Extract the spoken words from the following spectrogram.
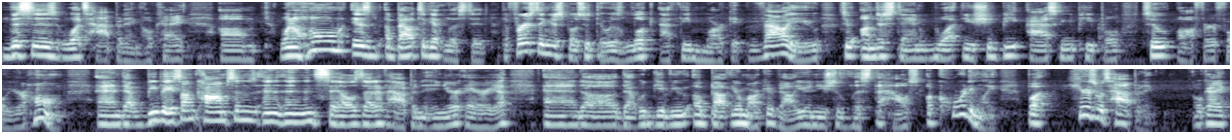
This is what's happening, okay? Um, when a home is about to get listed, the first thing you're supposed to do is look at the market value to understand what you should be asking people to offer for your home. And that would be based on comps and, and, and sales that have happened in your area. And uh, that would give you about your market value, and you should list the house accordingly. But here's what's happening, okay?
